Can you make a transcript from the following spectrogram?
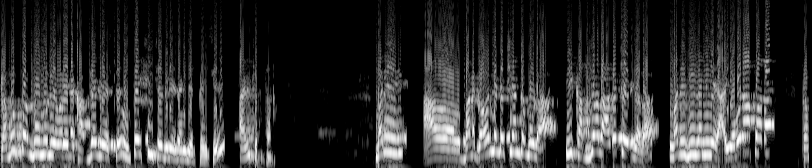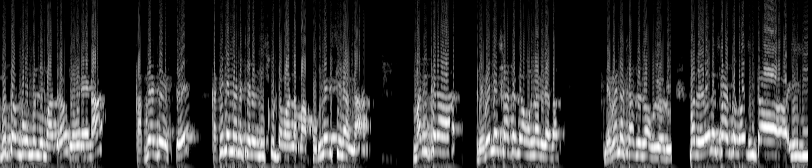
ప్రభుత్వ భూములు ఎవరైనా కబ్జా చేస్తే ఉపేక్షించేది లేదని చెప్పేసి అని చెప్తారు. మరి మన గవర్నమెంట్ వచ్చినాక కూడా ఈ కబ్జాలు ఆగట్లేదు కదా మరి వీళ్ళని ఎవరు ఆపాలా? ప్రభుత్వ భూముల్ని మాత్రం ఎవరైనా కబ్జా చేస్తే కఠినమైన చర్యలు తీసుకుంటామన్న మా పొంగులేటి సీన్ అన్న. మరి ఇక్కడ రెవెన్యూ శాఖగా ఉన్నాడు కదా రెవెన్యూ శాఖగా ఉన్నాడు. మరి రెవెన్యూ శాఖలో ఇంకా ఈ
